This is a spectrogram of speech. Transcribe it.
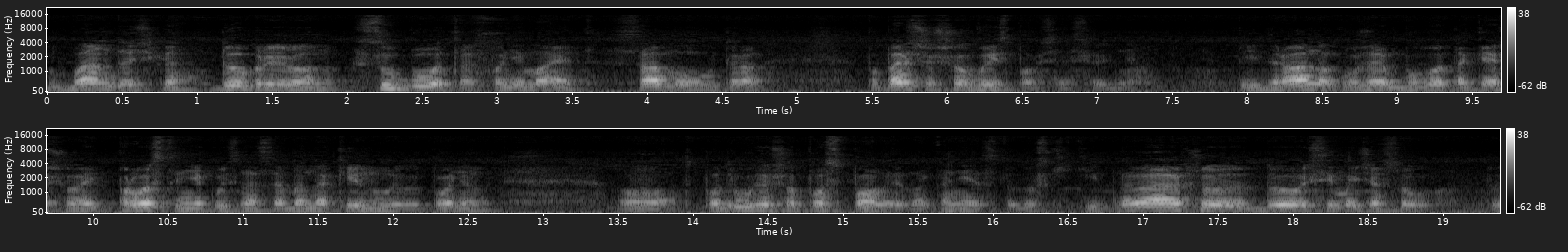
Бандочка, добрий ранок. Субота, понімаєте, з самого утра. По-перше, що виспався сьогодні. Під ранок вже було таке, що геть простинь якусь на себе накинули, ви поняли? От. По-друге, що поспали наконець-то до скільки. Ну, а що, до 7 часов. То...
